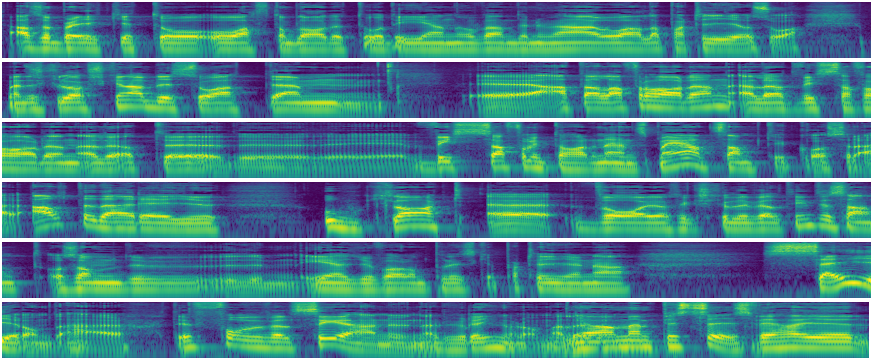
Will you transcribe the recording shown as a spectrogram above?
Alltså Breakit och, och Aftonbladet och DN och vem det nu är och alla partier och så. Men det skulle också kunna bli så att um, att alla får ha den eller att vissa får ha den eller att eh, vissa får inte ha den ens med samtycke och sådär. Allt det där är ju oklart. Eh, vad jag tycker skulle bli väldigt intressant och som du är ju vad de politiska partierna säger om det här. Det får vi väl se här nu när du ringer dem, eller? Ja, men precis. Vi har ju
